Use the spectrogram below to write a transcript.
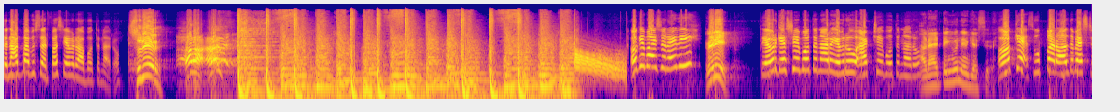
so Nag Babu sir first ఎవరు రాబోతున్నారు? సుధీర్. రెడీ ఎవరు గెస్ట్ చేయబోతున్నారు? ఎవరు యాక్ట్ చేయబోతున్నారు? ఆడ యాక్టింగ్ నేను guess okay super all the best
